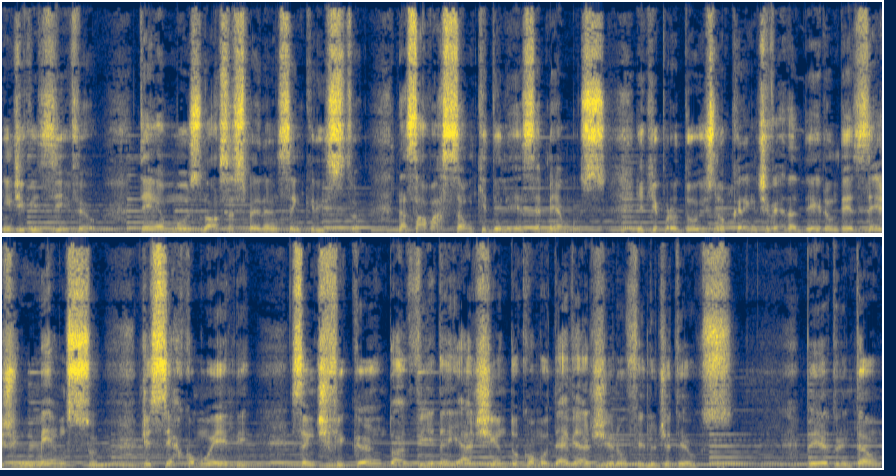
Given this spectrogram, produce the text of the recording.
indivisível, temos nossa esperança em Cristo, na salvação que dele recebemos e que produz no crente verdadeiro um desejo imenso de ser como ele, santificando a vida e agindo como deve agir um filho de Deus. Pedro, então,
